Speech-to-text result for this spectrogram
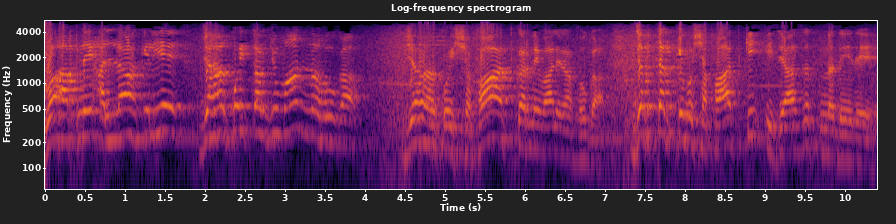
وہ اپنے اللہ کے لیے جہاں کوئی ترجمان نہ ہوگا، جہاں کوئی شفاعت کرنے والے نہ ہوگا، جب تک کہ وہ شفاعت کی اجازت نہ دے دے۔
